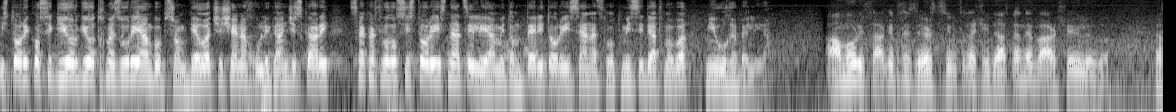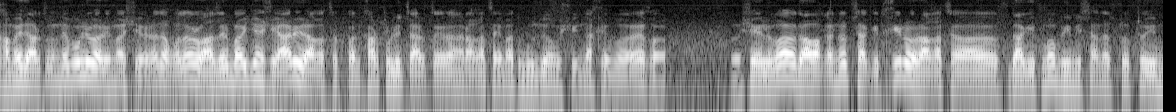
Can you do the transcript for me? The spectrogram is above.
ისტორიკოსი გიორგი ოთხმეზური ამბობს, რომ გელათში შენახული განჯისკარი საქართველოს ისტორიის ნაწილია, ამიტომ ტერიტორიის სანაცვლოდ მისი დათმობა მიუღებელია. ამ ორი საკითხის ერთ სიმწყეში დაყენება არ შეიძლება. ეხლა მე დარწმუნებული ვარ იმაში რა და ყველა რომ აზერბაიჯანში არის რაღაცა თქვა ქართული წარწერა რაღაცა ემათ მუზეუმში ინახება რა ეხლა შეიძლება დავაყენოთ საკითხი, რომ რაღაცა დაგითმობ იმისთანაც, თუ იმ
